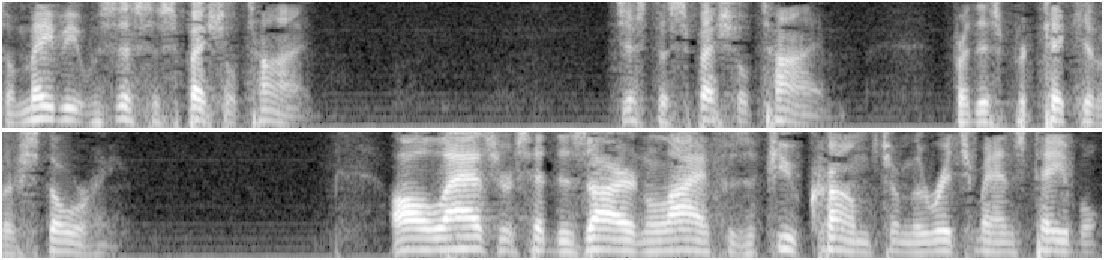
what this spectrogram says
So maybe it was just a special time. Just a special time for this particular story. All Lazarus had desired in life was a few crumbs from the rich man's table.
